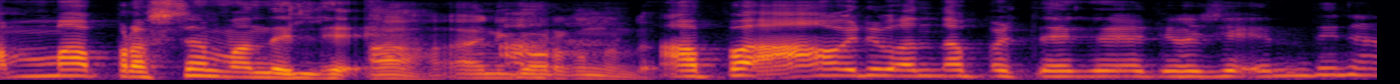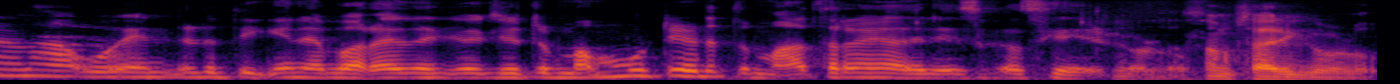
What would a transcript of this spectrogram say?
അമ്മ പ്രശ്നം വന്നില്ലേ? എനിക്ക് ഓർക്കുന്നുണ്ട്. അപ്പോൾ ആ ഒരു വന്നപ്പോഴത്തേക്ക് ചോദിച്ചു എന്തിനാണാവോ എന്റെ അടുത്ത് ഇങ്ങനെ പറയുന്നത്? ചോദിച്ചിട്ട് മമ്മൂട്ടിയുടെ അടുത്ത് മാത്രമേ അത് ഡിസ്കസ് ചെയ്തിട്ടുള്ളൂ. സംസാരിക്കുള്ളൂ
